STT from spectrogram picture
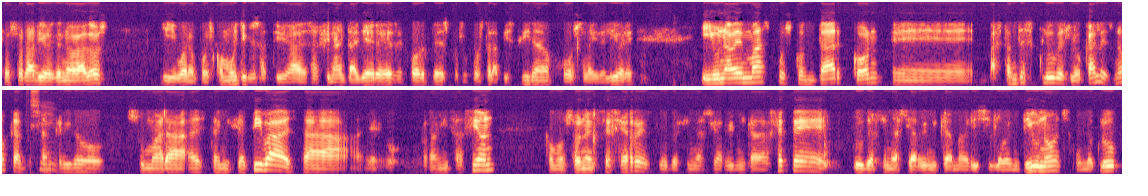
los horarios de 9 a 2 y bueno, pues con múltiples actividades, al final talleres, deportes, por supuesto la piscina, juegos al aire libre. Y una vez más, pues contar con eh, bastantes clubes locales ¿no? que se han querido sumar a, esta iniciativa, a esta eh, organización, como son el CGR, el Club de Gimnasia Rítmica de Algete, el Club de Gimnasia Rítmica de Madrid Siglo XXI, el segundo club,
